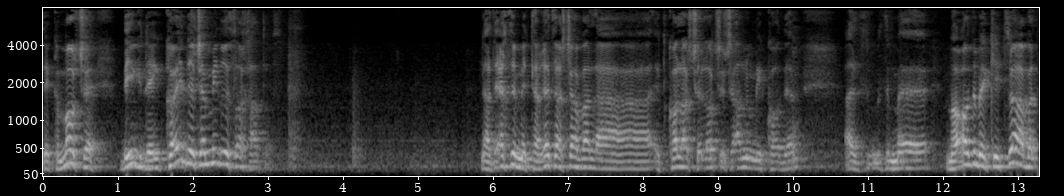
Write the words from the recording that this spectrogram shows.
זה כמו שביגדי קודש הם מדרס לחטוס. אז איך זה מתרץ עכשיו על ה... את כל השאלות ששאלנו מקודם? אז זה מאוד בקיצור, אבל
